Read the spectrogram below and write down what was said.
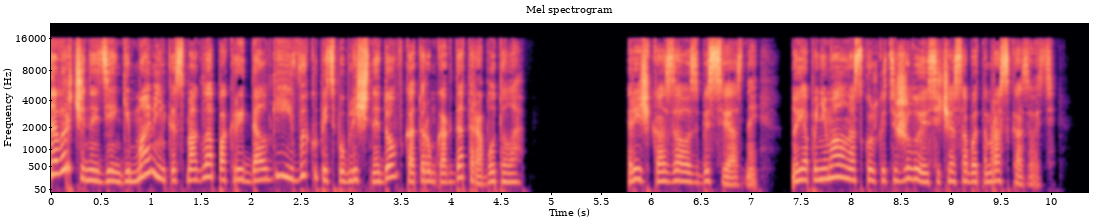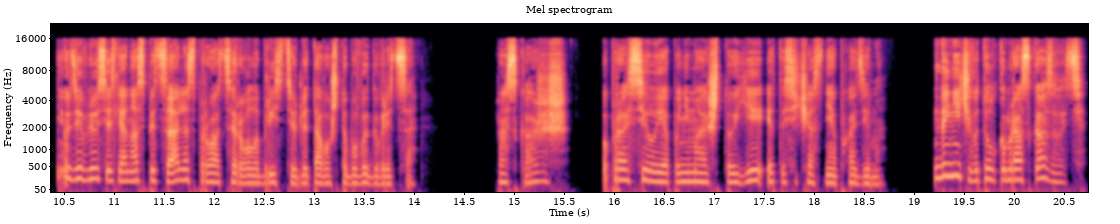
на вырученные деньги маменька смогла покрыть долги и выкупить публичный дом, в котором когда-то работала. Речь казалась бессвязной, но я понимала, насколько тяжело ей сейчас об этом рассказывать. Не удивлюсь, если она специально спровоцировала Бристию для того, чтобы выговориться. «Расскажешь?» — попросила я, понимая, что ей это сейчас необходимо. «Да нечего толком рассказывать»,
